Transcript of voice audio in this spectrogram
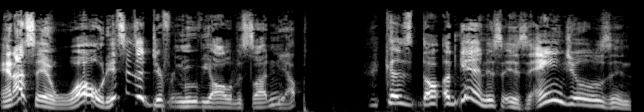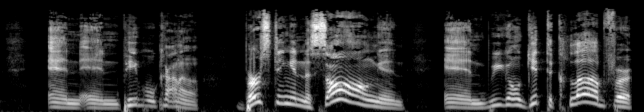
And I said, "Whoa, this is a different movie all of a sudden." yep. Because again, this is angels and and and people kind of bursting into song and and we gonna get the club for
